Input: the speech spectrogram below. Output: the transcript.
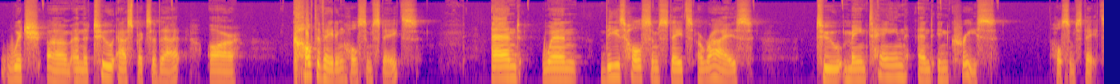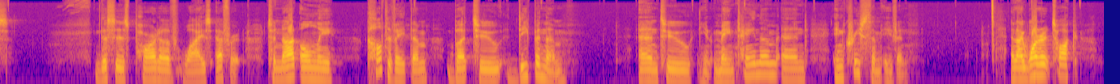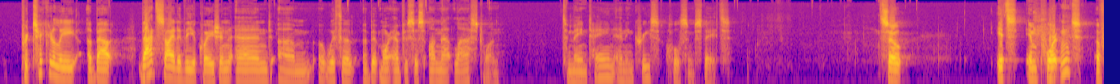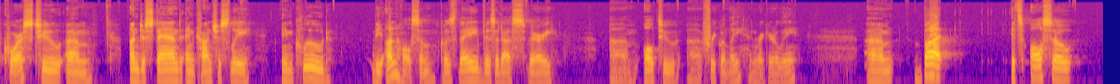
which, um, and the two aspects of that are cultivating wholesome states, and when these wholesome states arise, to maintain and increase wholesome states. This is part of wise effort to not only cultivate them, but to deepen them and to you know, maintain them and increase them even. And I wanted to talk particularly about that side of the equation and um, with a, a bit more emphasis on that last one to maintain and increase wholesome states. So it's important, of course, to um, understand and consciously include the unwholesome because they visit us very um, all too uh, frequently and regularly. Um, but it's also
